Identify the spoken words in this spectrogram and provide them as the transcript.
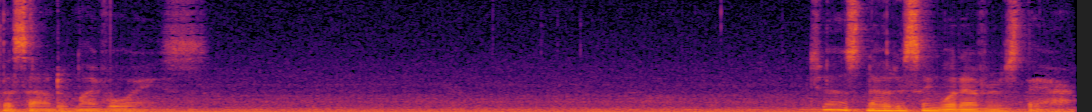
the sound of my voice. Just noticing whatever's there.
